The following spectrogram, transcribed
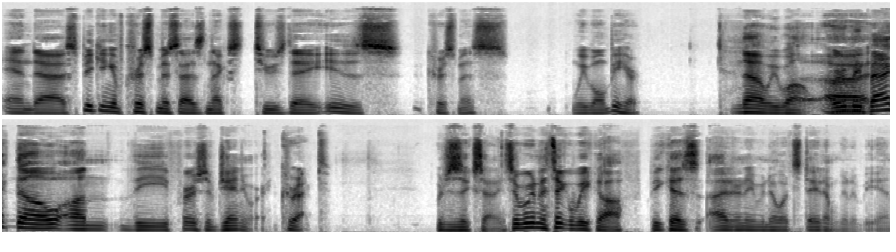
And uh, speaking of Christmas, as next Tuesday is Christmas, we won't be here. No, we won't. We're gonna Uh, be back though on the first of January, Correct. which is exciting. So we're gonna take a week off because I don't even know what state I'm gonna be in.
